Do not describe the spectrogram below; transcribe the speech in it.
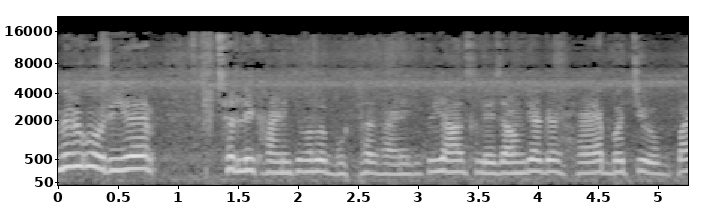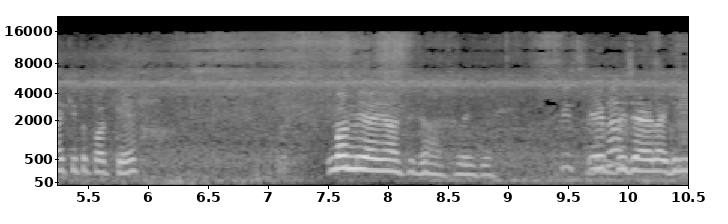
मेरे को हो रही है छल्ली खाने की मतलब भुट्टा खाने की तो यहाँ से ले जाऊँगी। अगर है बच्चे बाकी तो पक्के मम्मी आई यहाँ से घास लेके। एक भी जाए लगी।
